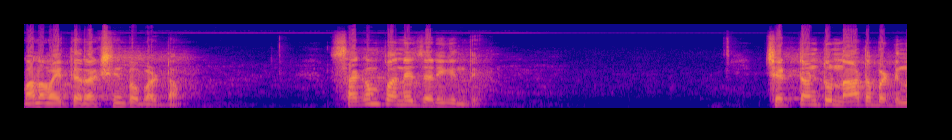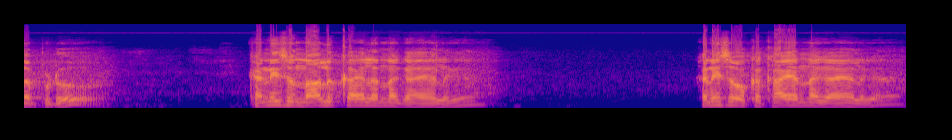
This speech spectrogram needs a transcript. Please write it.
మనమైతే రక్షింపబడ్డాం. సగం పనే జరిగింది. చెట్టు అంటూ నాటబడినప్పుడు కనీసం నాలుగు కాయలన్నా గాయాలుగా? కనీసం ఒక కాయన్నా గాయాలుగా?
